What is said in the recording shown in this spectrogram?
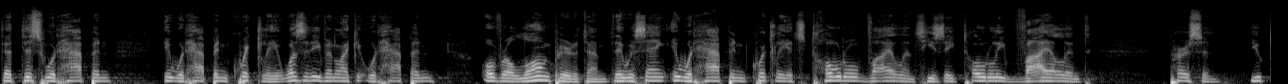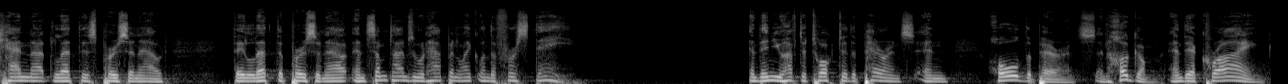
that this would happen it would happen quickly. It wasn't even like it would happen over a long period of time. They were saying it would happen quickly. It's total violence. He's a totally violent person. You cannot let this person out. They let the person out, and sometimes it would happen like on the first day. And then you have to talk to the parents and hold the parents and hug them, and they're crying.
